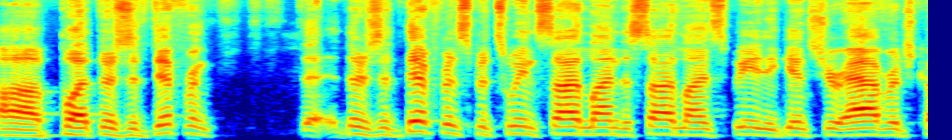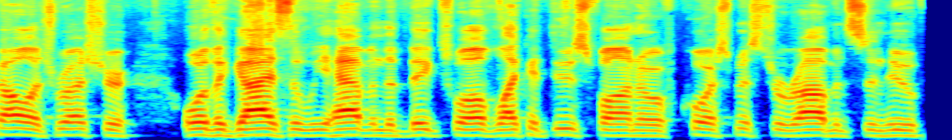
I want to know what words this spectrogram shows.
Uh, but there's a different there's a difference between sideline to sideline speed against your average college rusher or the guys that we have in the Big 12, like a Deuce Vaughn or, of course, Mr. Robinson, who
